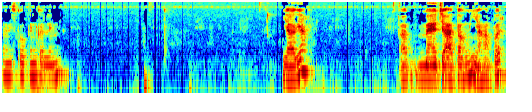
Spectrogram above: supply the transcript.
हम इसको ओपन कर लेंगे। ये आ गया। अब मैं चाहता हूँ यहाँ पर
